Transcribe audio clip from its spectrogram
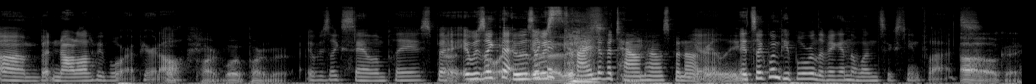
um, but not a lot of people were up here at all. Apart- what apartment? It was like Salem Place, but Uh, it was no like that. It was like that a kind of a townhouse, but not yeah. really. It's like when people were living in the 116 flats. Oh, okay.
